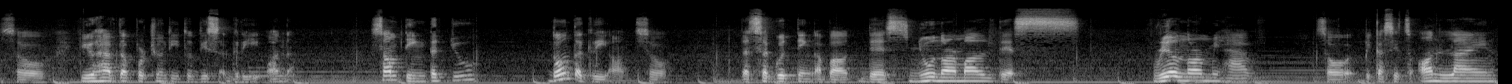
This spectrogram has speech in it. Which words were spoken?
So you have the opportunity to disagree on something that you don't agree on. So that's a good thing about this new normal, this real norm we have. So because it's online,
